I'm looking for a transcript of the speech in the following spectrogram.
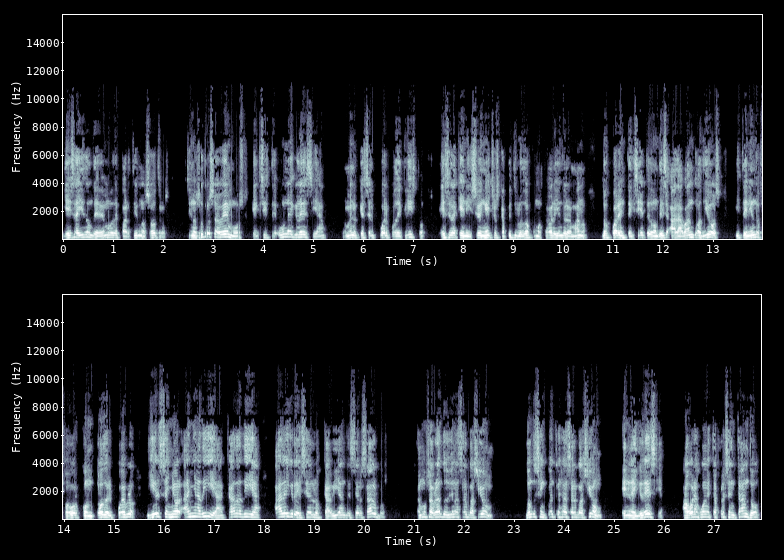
y es ahí donde debemos de partir nosotros. Si nosotros sabemos que existe una iglesia, lo menos que es el cuerpo de Cristo, es la que inició en Hechos capítulo 2, como estaba leyendo el hermano 2.47, donde dice, alabando a Dios y teniendo favor con todo el pueblo, y el Señor añadía cada día a la iglesia los que habían de ser salvos. Estamos hablando de una salvación. ¿Dónde se encuentra esa salvación? En la iglesia. Ahora Juan está presentando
